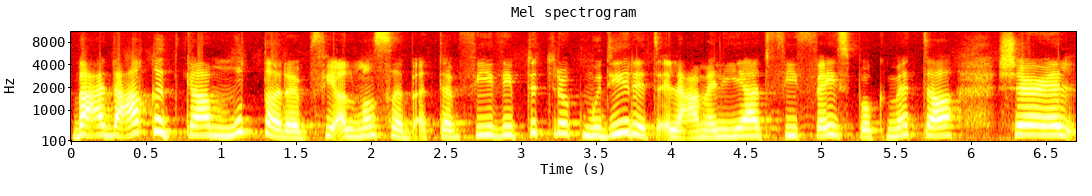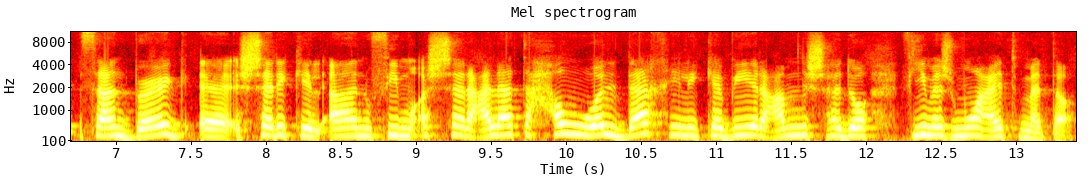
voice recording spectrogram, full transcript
بعد عقد كان مضطرب في المنصب التنفيذي بتترك مديرة العمليات في فيسبوك ميتا شيريل ساندبرغ آه، الشركة الآن وفي مؤشر على تحول داخلي كبير عم نشهده في مجموعة ميتا.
